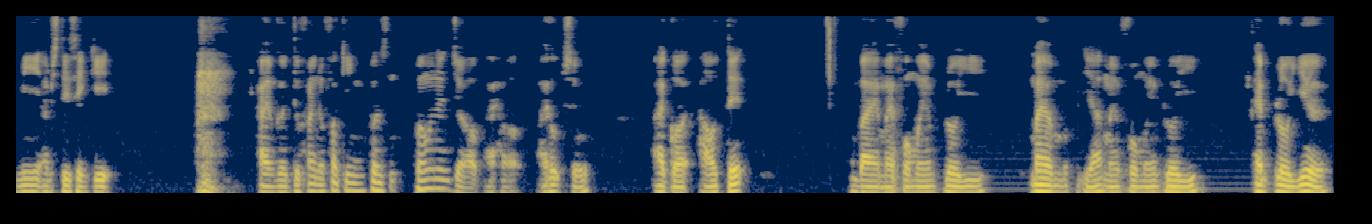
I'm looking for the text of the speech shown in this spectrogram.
Me, I'm still thinking I'm going to find a fucking pers- permanent job. I hope I hope so. I got outed by my former employee. My yeah, my former employee, employer.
